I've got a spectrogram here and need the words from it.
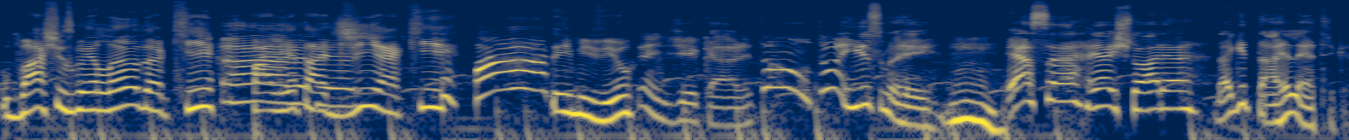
o baixo esgoelando aqui, Ah, palhetadinha aqui. Ah, nem me viu. Entendi, cara. Então, então é isso, meu rei. Hum. Essa é a história da guitarra elétrica.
